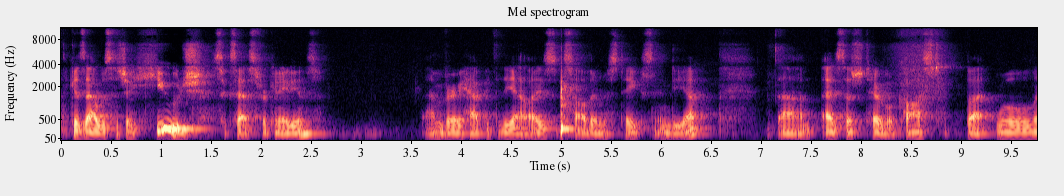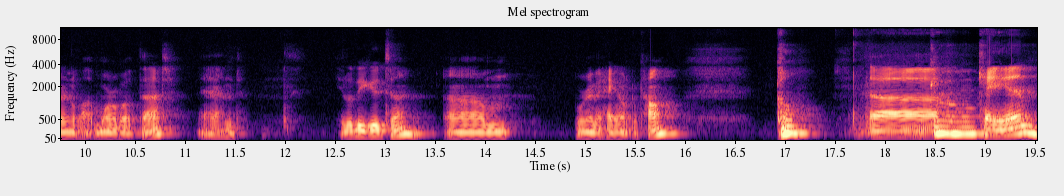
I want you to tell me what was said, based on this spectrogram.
because that was such a huge success for Canadians. I'm very happy that the Allies saw their mistakes in Dieppe uh, at such a terrible cost, but we'll learn a lot more about that and it'll be a good time. Um, we're going to hang out in Caen. Uh, KN,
